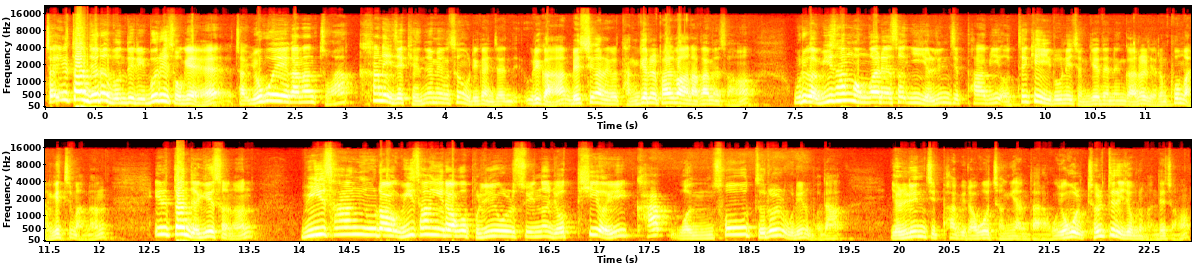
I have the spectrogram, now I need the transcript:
자 일단 여러분들이 머릿속에 자 요거에 관한 정확한 이제 개념 형성 우리가 이제 우리가 몇 시간을 단계를 밟아 나가면서 우리가 위상 공간에서 이 열린 집합이 어떻게 이론이 전개되는가를 여러분 보면 알겠지만은 일단 여기서는 위상이라고 위상이라고 불리울 수 있는 요 T의 각 원소들을 우리는 뭐다 열린 집합이라고 정의한다라고 요걸 절대로 잊어버리면 안 되죠.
